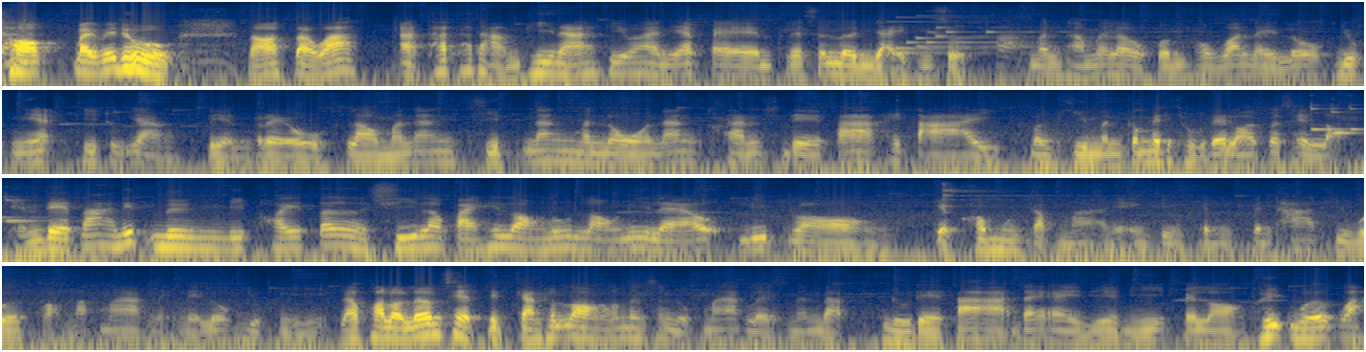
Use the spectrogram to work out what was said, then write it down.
ช็อกไปไม่ถูกเนาะแต่ว่าอะถ้าถ้าถามพี่นะพี่ว่าอันเนี้ยเป็น lesson learn ใหญ่ที่สุด ค่ะ มันทำให้เราค้นพบว่าในโลกยุคเนี้ยที่ทุกอย่างเปลี่ยนเร็ว เรามานั่งคิดนั่งมโนนั่ง crunch data ให้ตาย บางทีมันก็ไม่ได้ถูกได้ร้อยเปอร์เซ็นต์หรอก เห็น data นิดนึงมี pointer ชี้เราไปให้ลองนู่นลองนี่แล้ว รีบลอง เก็บข้อมูลกลับมาเนี่ยจริงๆเป็นเป็นท่าที่ work กว่ามากๆในในโลกยุคนี้ แล้วพอเราเริ่มเสร็จติดการทดลองแล้วมันสนุกมากเลยมันแบบดู Data ได้ไอเดียนี้ไปลองเฮ้ย work ว่ะ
